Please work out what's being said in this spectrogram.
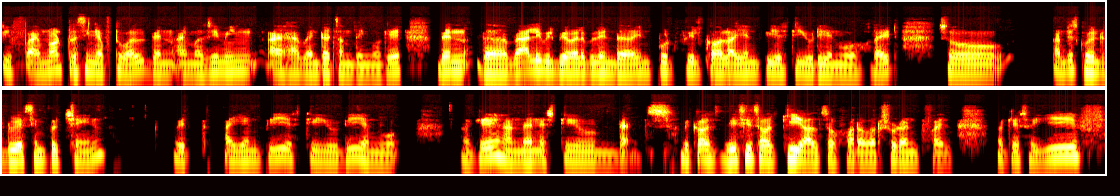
if I'm not pressing F12 then I'm assuming I have entered something okay? Then the value will be available in the input field called inpstudno right? So I'm just going to do a simple chain with inpstudno okay? And then students because this is our key also for our student file okay? So if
